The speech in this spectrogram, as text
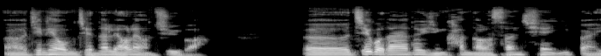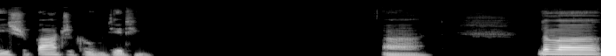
呃，今天我们简单聊两句吧。呃，结果大家都已经看到了三千一百一十八只个股跌停啊。那么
